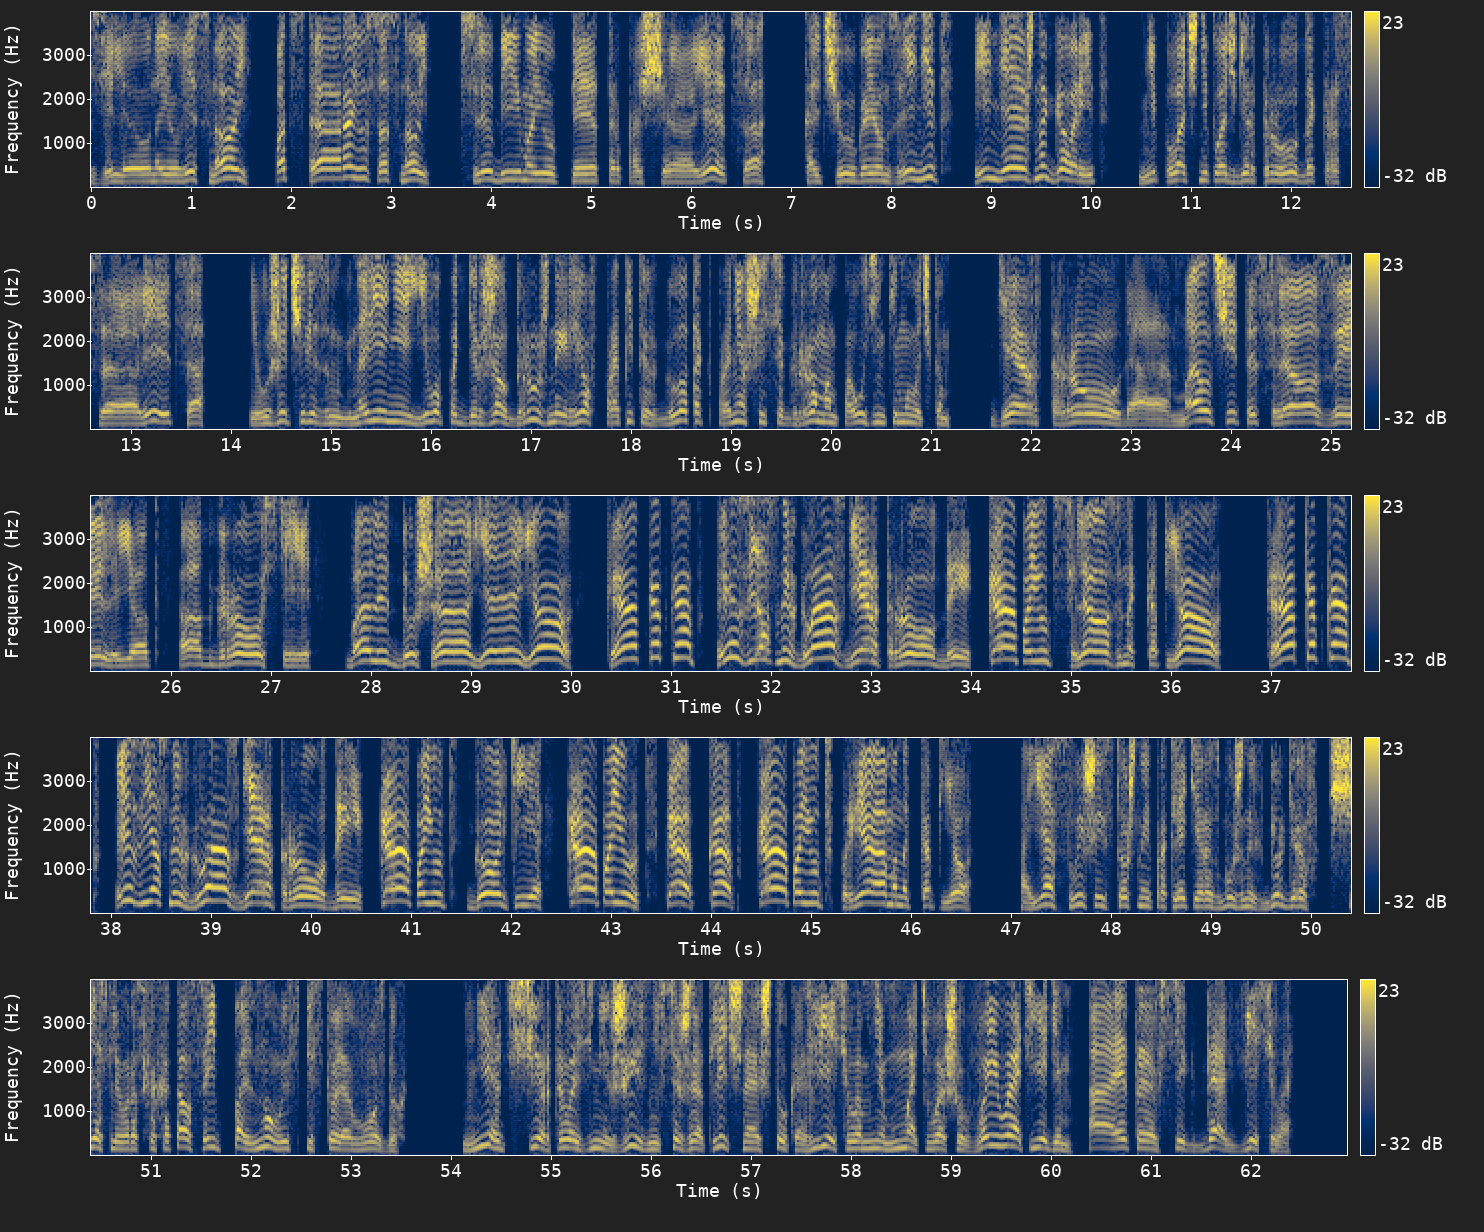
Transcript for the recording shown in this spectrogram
«Зеленою весной под старою сосной с любимою Петр прощается, кольчугой он звенит и нежно говорит, «Не плачь, не плачь, Гертруда, красавица!» И уже через мгновение его поддержал дружный рев пропитых глоток, пронесшийся громом по узеньким улочкам. «Гертруда молчит и слезы льет от грусти, болит душа ее!» Кап-кап-кап, из ясных глаз Гертруды капают слезы на копье, Кап-кап-кап, из ясных глаз Гертруды капают горькие, капают, кап-кап, капают прямо на копье. А я, слыша истошные проклятия разбуженных бюргеров, счастливо расхохотался и пальнул из пистоля в воздух. Нет, черт возьми, жизнь все же отличная штука, весело мне, мать вашу, воевать едем, а это всегда весело.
